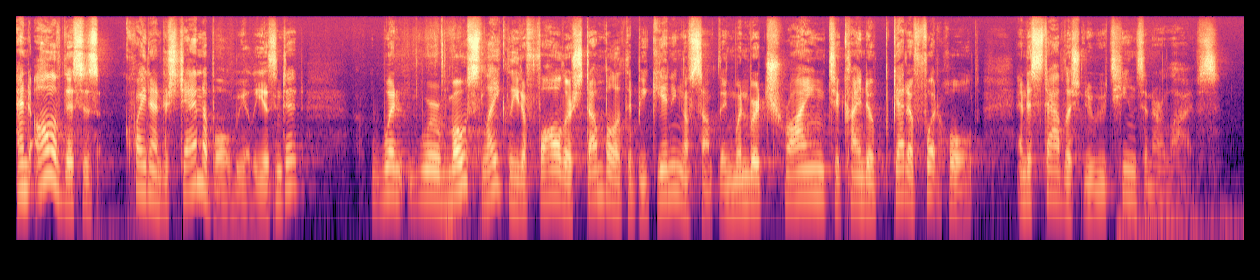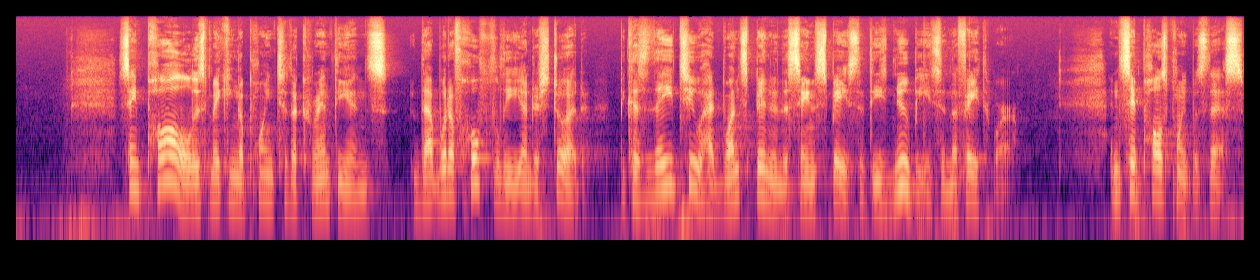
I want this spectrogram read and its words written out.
And all of this is quite understandable, really, isn't it? When we're most likely to fall or stumble at the beginning of something, when we're trying to kind of get a foothold and establish new routines in our lives. St. Paul is making a point to the Corinthians that would have hopefully understood, because they too had once been in the same space that these newbies in the faith were. And St. Paul's point was this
